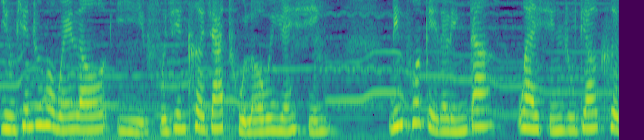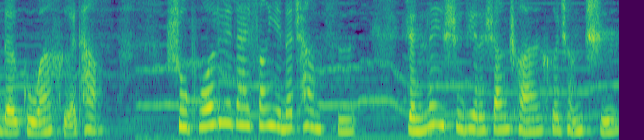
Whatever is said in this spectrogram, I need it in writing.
影片中的围楼以福建客家土楼为原型，灵婆给的铃铛。外形如雕刻的古玩核桃，鼠婆略带方言的唱词，人类世界的商船和城池，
